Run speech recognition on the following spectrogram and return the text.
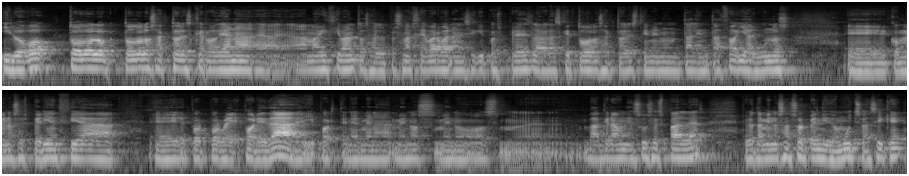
y luego todo todos los actores que rodean a, a, Maggie Cibantos, al personaje de Bárbara en ese equipo Express, la verdad es que todos los actores tienen un talentazo y algunos eh, con menos experiencia eh, por, por, por, edad y por tener menos, menos eh, background en sus espaldas, pero también nos han sorprendido mucho. Así que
